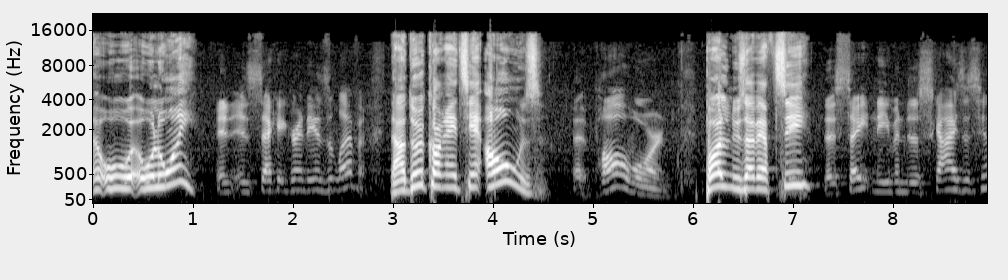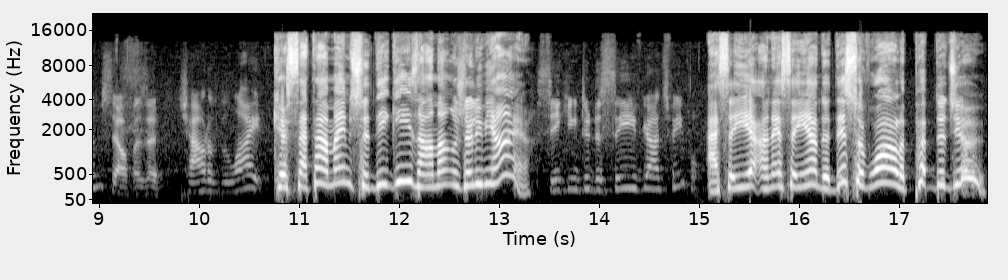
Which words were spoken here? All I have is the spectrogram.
euh, au, au loin. In, in 2 Corinthians 11, Dans 2 Corinthiens 11, that Paul nous avertit que Satan même se déguise en ange de lumière, en essayant de décevoir le peuple de Dieu.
